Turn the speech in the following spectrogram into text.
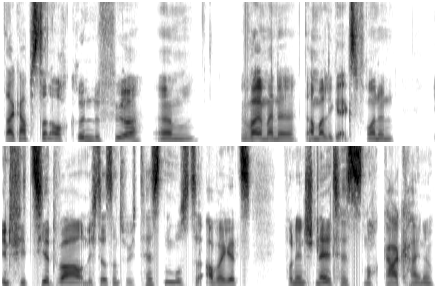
Da gab es dann auch Gründe für, ähm, weil meine damalige Ex-Freundin infiziert war und ich das natürlich testen musste, aber jetzt von den Schnelltests noch gar keine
